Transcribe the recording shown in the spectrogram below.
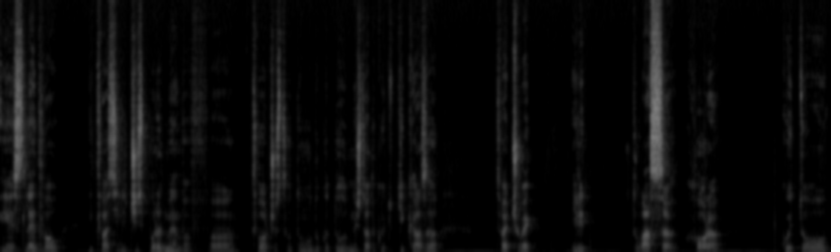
и е следвал. И това си личи според мен в а, творчеството му, докато нещата, които ти каза, това е човек или това са хора, които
